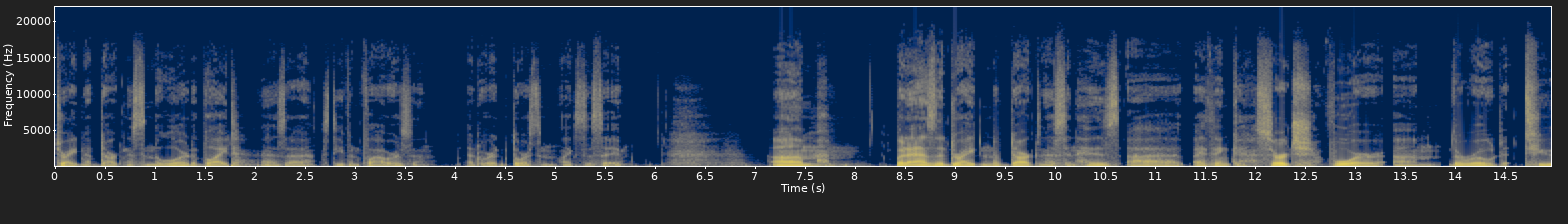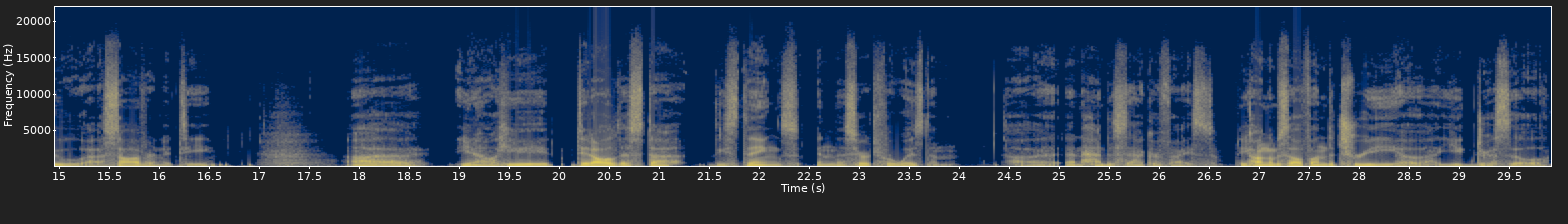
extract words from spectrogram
Triton of Darkness and the Lord of Light, as uh, Stephen Flowers and Edred Thorsson likes to say. Um, but as the Triton of Darkness in his, uh, I think, search for um, the road to uh, sovereignty, uh, you know, he did all this stuff, these things in the search for wisdom. uh, and had to sacrifice. He hung himself on the tree of Yggdrasil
